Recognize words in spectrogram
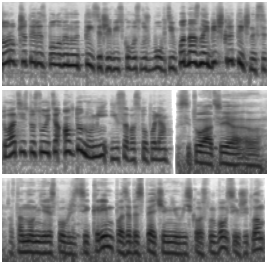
44,5 тисячі військовослужбовців. Одна з найбільш критичних ситуацій стосується автономії і Севастополя. Ситуація е, в Автономній Республіці Крим по забезпеченню військовослужбовців житлом,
